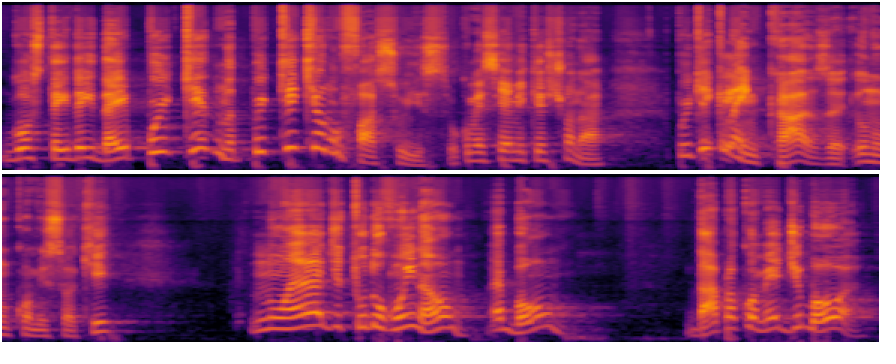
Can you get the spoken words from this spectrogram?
Gostei da ideia. Por que, por que, que eu não faço isso? Eu comecei a me questionar. Por que, que lá em casa eu não como isso aqui? Não é de tudo ruim, não. É bom. Dá para comer de boa.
